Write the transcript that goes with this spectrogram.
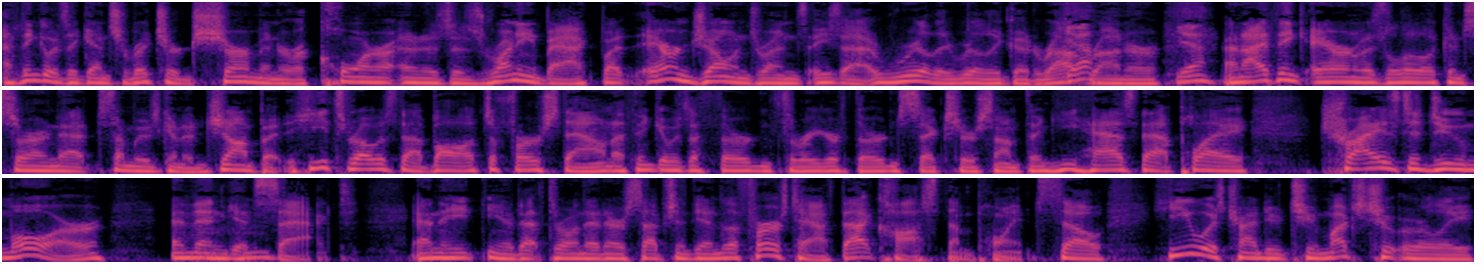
I think it was against Richard Sherman or a corner and it was his running back, but Aaron Jones runs, he's a really, really good route yeah. runner. Yeah. And I think Aaron was a little concerned that somebody was going to jump it. He throws that ball. It's a first down. I think it was a third and three or third and six or something. He has that play, tries to do more and then mm-hmm. gets sacked. And he, you know, that throwing that interception at the end of the first half, that cost them points. So he was trying to do too much too early.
